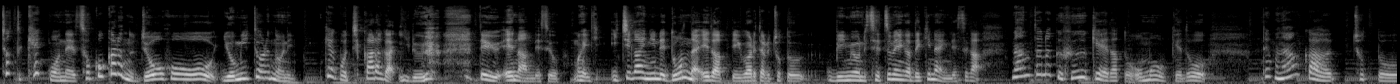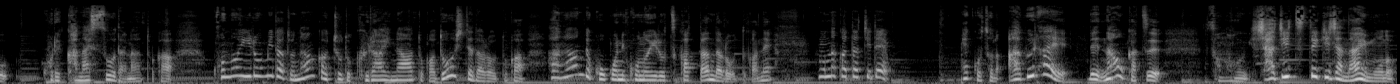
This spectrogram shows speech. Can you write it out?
ちょっと結構ねそこからの情報を読み取るのに結構力がいる っていう絵なんですよ、まあ、一概にねどんな絵だって言われたらちょっと微妙に説明ができないんですがなんとなく風景だと思うけどでもなんかちょっとこれ悲しそうだなとかこの色味だとなんかちょっと暗いなとかどうしてだろうとかあなんでここにこの色使ったんだろうとかね。こんな形で結構その油絵でなおかつその写実的じゃないもの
